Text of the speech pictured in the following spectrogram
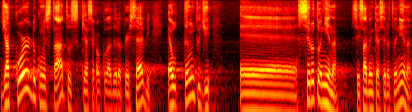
De acordo com o status que essa calculadora percebe, é o tanto de é, serotonina. Vocês sabem o que é serotonina?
